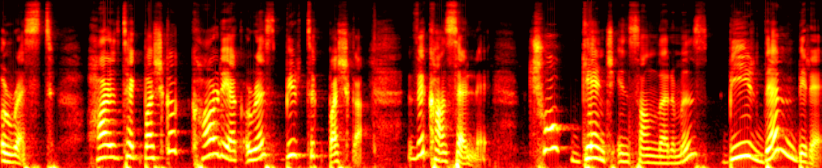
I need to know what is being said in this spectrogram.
arrest. Heart attack başka, cardiac arrest bir tık başka. Ve kanserle. Çok genç insanlarımız birdenbire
